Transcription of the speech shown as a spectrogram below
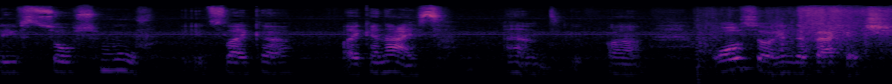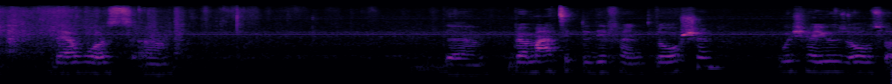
leaves so smooth it's like a like an ice. And uh, also in the package there was uh, the dramatically different lotion which I use also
